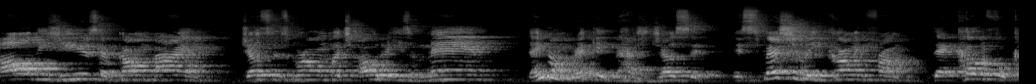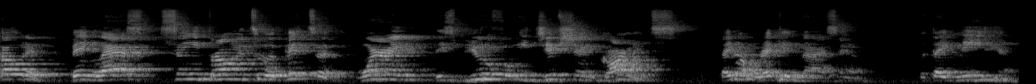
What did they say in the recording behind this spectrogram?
all these years have gone by and Joseph's grown much older. He's a man. They don't recognize Joseph, especially coming from that colorful coat and being last seen thrown into a pit to wearing these beautiful Egyptian garments. They don't recognize him, but they need him.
